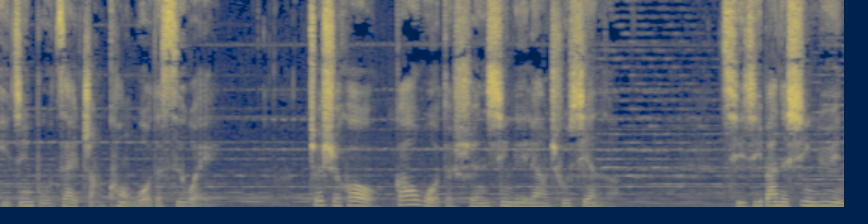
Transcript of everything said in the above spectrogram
已经不再掌控我的思维。这时候，高我的神性力量出现了，奇迹般的幸运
